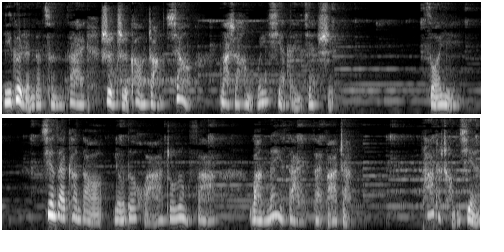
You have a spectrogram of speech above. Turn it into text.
一个人的存在是只靠长相，那是很危险的一件事。所以，现在看到刘德华、周润发往内在在发展，他的呈现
